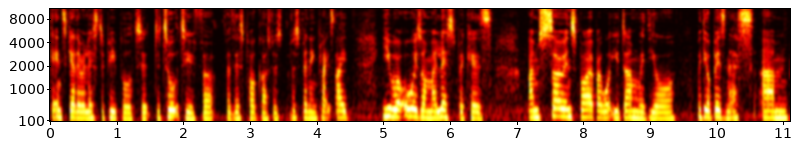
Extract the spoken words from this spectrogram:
getting together a list of people to, to talk to for, for this podcast for, for spinning plates, I you were always on my list because I'm so inspired by what you've done with your with your business. Um,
